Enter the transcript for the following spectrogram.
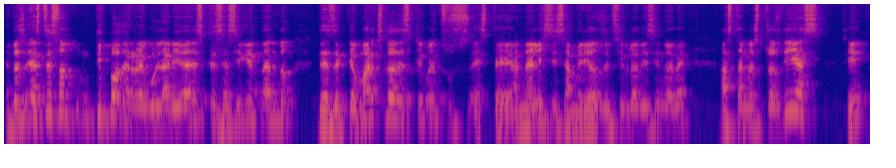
Entonces, este son un tipo de regularidades que se siguen dando desde que Marx lo describe en sus este, análisis a mediados del siglo XIX hasta nuestros días, ¿sí?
